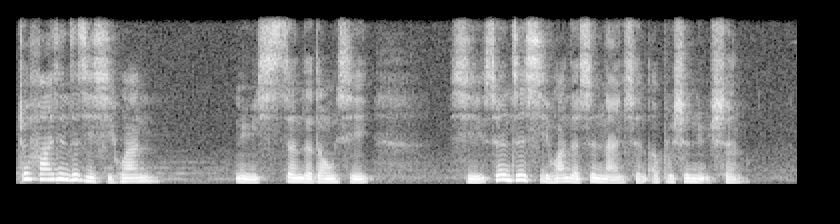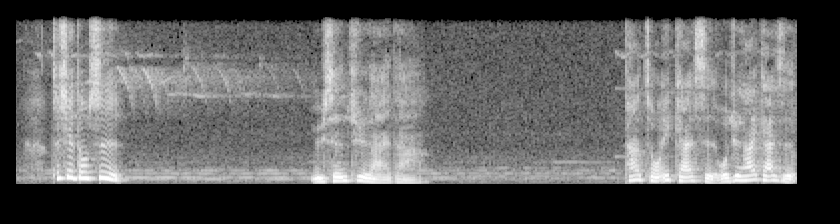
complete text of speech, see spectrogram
就发现自己喜欢女生的东西，喜甚至喜欢的是男生而不是女生，这些都是与生俱来的啊。他从一开始，我觉得他一开始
